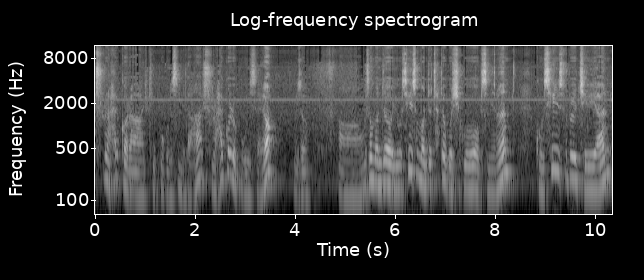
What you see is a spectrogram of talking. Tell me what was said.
출을 할 거라 이렇게 보고 있습니다. 출을 할 걸로 보고 있어요. 그래서 어, 우선 먼저 이 세수 먼저 찾아보시고 없으면은 그 세수를 제외한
